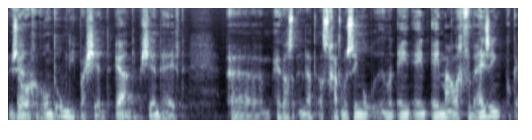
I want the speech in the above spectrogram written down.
zorgen rondom die patiënt. Ja. Die patiënt heeft. Uh, als, als het gaat om een single, een, een, eenmalige verwijzing, oké,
